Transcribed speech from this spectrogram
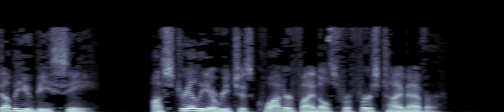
WBC. Australia reaches quarterfinals for first time ever.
